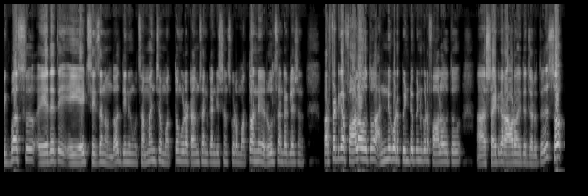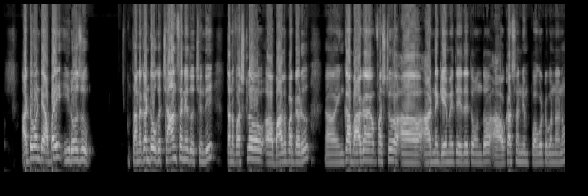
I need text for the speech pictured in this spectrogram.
బిగ్ బాస్ ఏదైతే ఈ ఎయిట్ సీజన్ ఉందో దీనికి సంబంధించి మొత్తం కూడా టర్మ్స్ అండ్ కండిషన్స్ కూడా మొత్తం అన్ని రూల్స్ అండ్ రెగ్యులేషన్స్ పర్ఫెక్ట్గా ఫాలో అవుతూ అన్ని కూడా పిన్ టు పిన్ కూడా ఫాలో అవుతూ స్ట్రైట్గా రావడం అయితే జరుగుతుంది. సో అటువంటి అబ్బాయి ఈరోజు తనకంటూ ఒక ఛాన్స్ అనేది వచ్చింది. తను ఫస్ట్లో బాధపడ్డాడు. ఇంకా బాగా ఫస్ట్ ఆడిన గేమ్ అయితే ఏదైతే ఉందో ఆ అవకాశాన్ని నేను పోగొట్టుకున్నాను.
